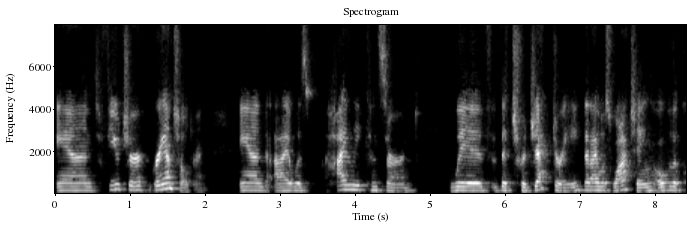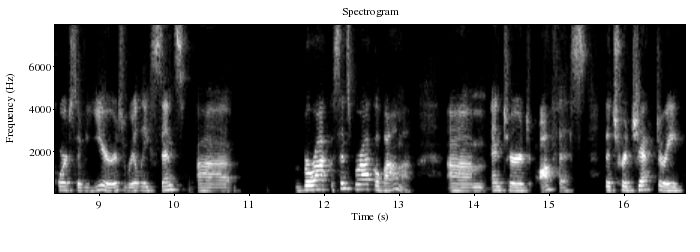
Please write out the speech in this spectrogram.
and future grandchildren. And I was highly concerned with the trajectory that I was watching over the course of years, really since uh, Barack since Barack Obama um, entered office, the trajectory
